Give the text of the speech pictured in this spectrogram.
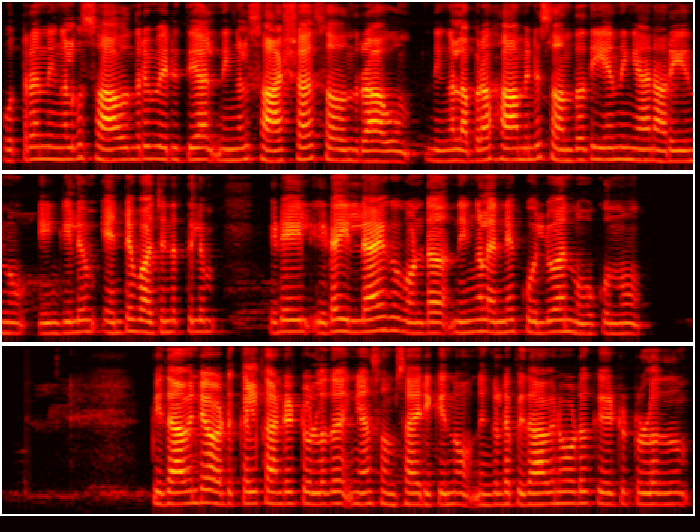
പുത്രൻ നിങ്ങൾക്ക് സ്വാതന്ത്ര്യം വരുത്തിയാൽ നിങ്ങൾ സാക്ഷാത് സ്വതന്ത്രരാകും. നിങ്ങൾ അബ്രഹാമിന്റെ സന്തതിയെന്ന് ഞാൻ അറിയുന്നു. എങ്കിലും എന്റെ വചനത്തിലും ഇടയിൽ ഇടയില്ലായക കൊണ്ട് നിങ്ങൾ എന്നെ കൊല്ലുവാൻ നോക്കുന്നു. പിതാവിന്റെ അടുക്കൽ കണ്ടിട്ടുള്ളത് ഞാൻ സംസാരിക്കുന്നു. നിങ്ങളുടെ പിതാവിനോട് കേട്ടിട്ടുള്ളതും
